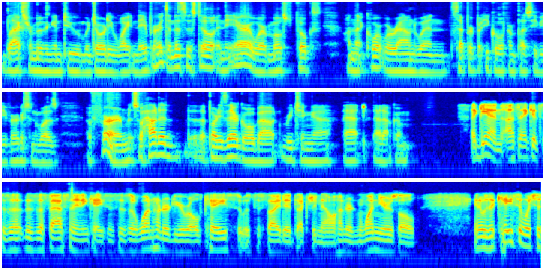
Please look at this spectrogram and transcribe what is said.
blacks from moving into majority white neighborhoods. And this is still in the era where most folks on that court were around when separate but equal from Plessy v. Ferguson was affirmed. So how did the parties there go about reaching uh, that that outcome? Again, I think it's a, this is a fascinating case. This is a 100 year old case. It was decided actually now 101 years old. And it was a case in which the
